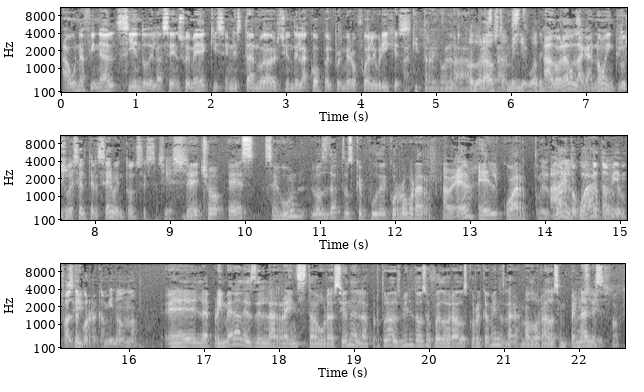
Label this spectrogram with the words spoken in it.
a una final siendo del ascenso MX en esta nueva versión de la Copa. El primero fue Alebrijes. Aquí traigo la. Ah, Dorados también llegó a Ah, Dorados la ganó incluso, Sí. es el tercero entonces. Así es. De hecho, es, según los datos que pude corroborar, A ver. el cuarto. El Ah, cuarto, el porque cuarto. también falta Sí. Correcaminos, ¿no? Eh, la primera, desde la reinstauración en la apertura 2012, fue Dorados Correcaminos. La ganó Dorados en penales. Ok.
